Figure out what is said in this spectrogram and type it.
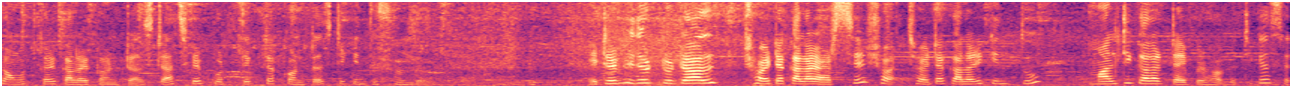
চমৎকার কালার কন্ট্রাস্ট আজকের প্রত্যেকটা কন্ট্রাস্টই কিন্তু সুন্দর। এটার ভিতর টোটাল ছয়টা কালার আসছে। ছয়টা কালারই কিন্তু মাল্টি কালার টাইপের হবে, ঠিক আছে?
